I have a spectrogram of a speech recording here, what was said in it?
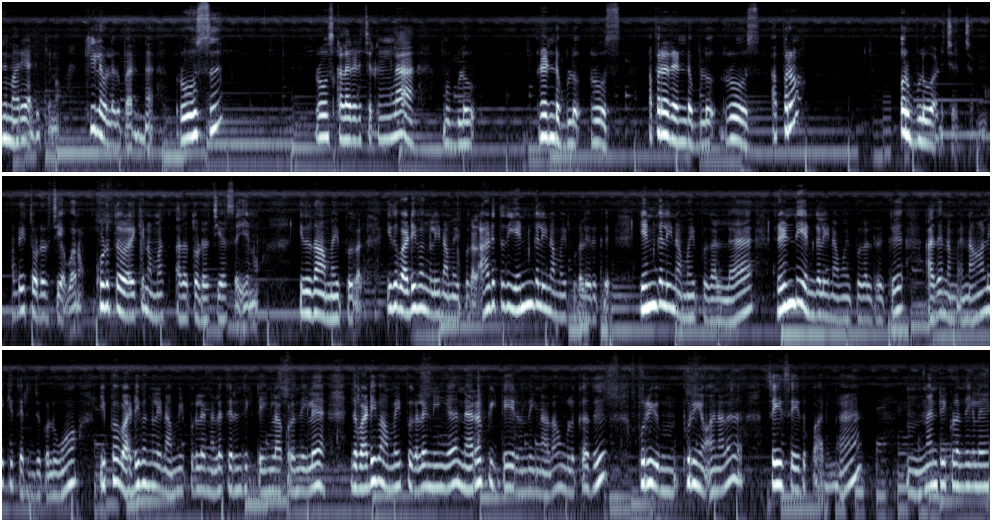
இது மாதிரி அடிக்கணும். கீழே உள்ளது பாருங்கள் ரோஸு ரோஸ் கலர் அடிச்சிருக்குங்களா? ப்ளூ ரெண்டு ப்ளூ ரோஸ் அப்புறம் ரெண்டு ப்ளூ ரோஸ் அப்புறம் ஒரு ப்ளூ அடித்து வச்சிடணும். அப்படியே தொடர்ச்சியாக வரும். கொடுத்த வரைக்கும் நம்ம அதை தொடர்ச்சியாக செய்யணும். இதுதான் அமைப்புகள். இது வடிவங்களின் அமைப்புகள். அடுத்தது எண்களின் அமைப்புகள் இருக்குது எண்களின் அமைப்புகளில் ரெண்டு எண்களின் அமைப்புகள் இருக்குது அதை நம்ம நாளைக்கு தெரிஞ்சுக்கொள்வோம். இப்போ வடிவங்களின் அமைப்புகளை நல்லா தெரிஞ்சுக்கிட்டீங்களா குழந்தைகளே? இந்த வடிவ அமைப்புகளை நீங்கள் நிரப்பிக்கிட்டே இருந்தீங்கன்னா தான் உங்களுக்கு அது புரியும் புரியும். அதனால் செய்து செய்து பாருங்கள் நன்றி குழந்தைகளே.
